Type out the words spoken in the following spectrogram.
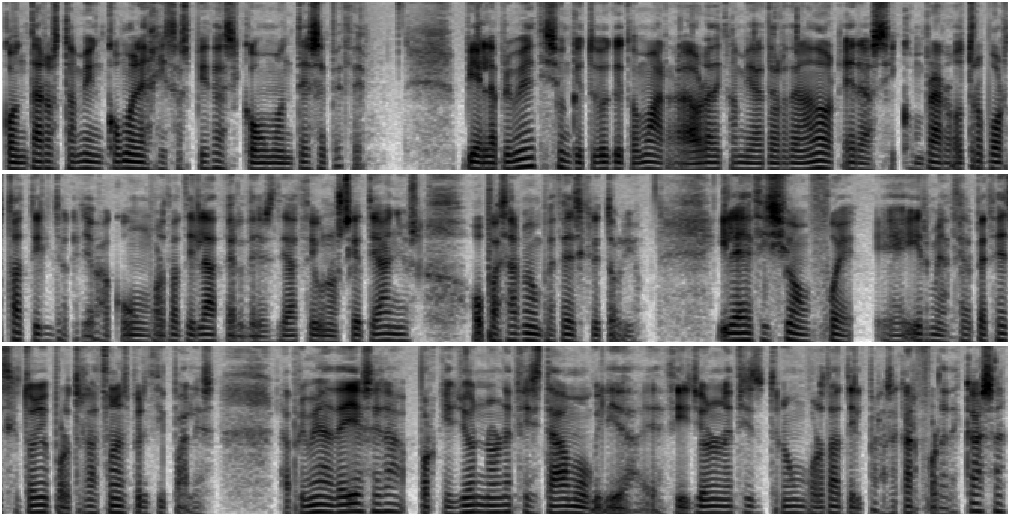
contaros también cómo elegí esas piezas y cómo monté ese PC. Bien, la primera decisión que tuve que tomar a la hora de cambiar de ordenador era si comprar otro portátil, ya que lleva con un portátil láser desde hace unos 7 años, o pasarme a un PC de escritorio. Y la decisión fue eh, irme hacia el PC de escritorio por tres razones principales. La primera de ellas era porque yo no necesitaba movilidad, es decir, yo no necesito tener un portátil para sacar fuera de casa,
